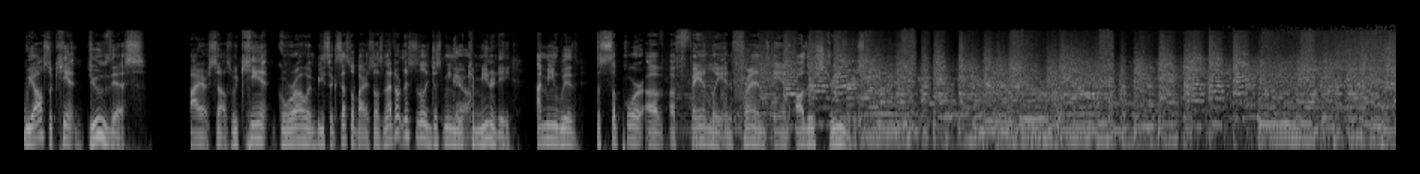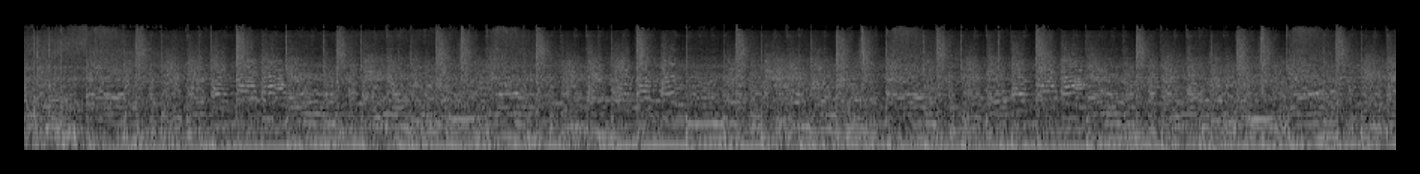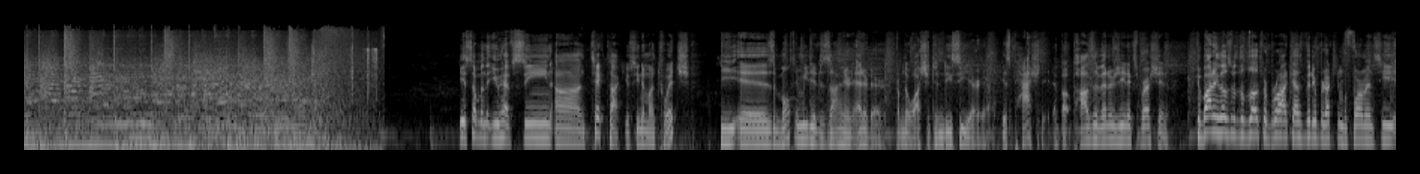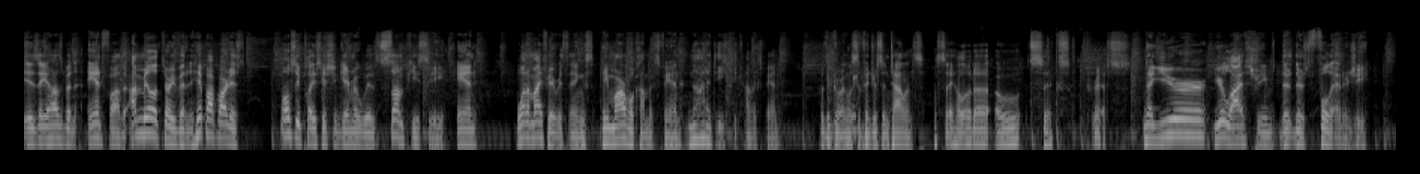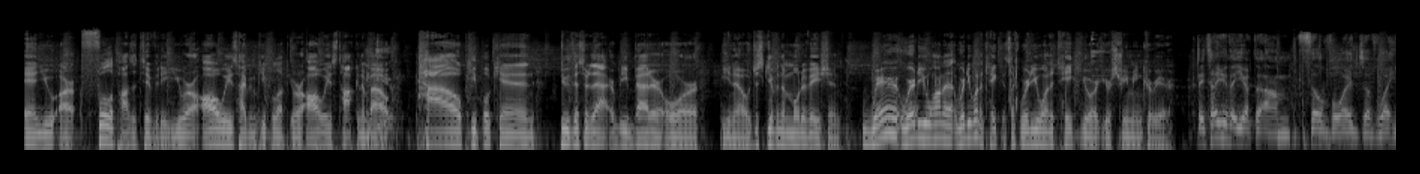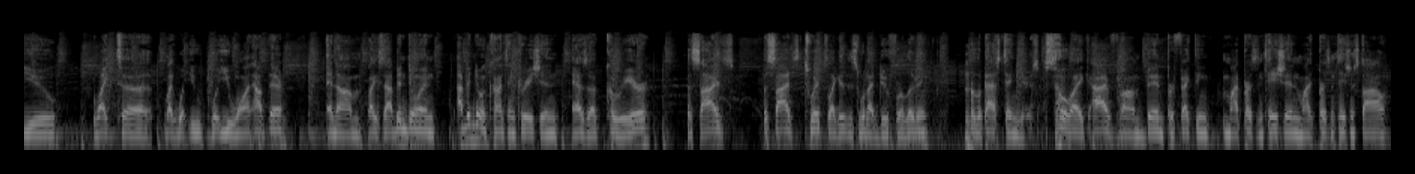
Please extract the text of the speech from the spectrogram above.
we also can't do this by ourselves. We can't grow and be successful by ourselves. And I don't necessarily just mean your community. I mean with the support of, of family and friends and other streamers. He is someone that you have seen on TikTok. You've seen him on Twitch. He is a multimedia designer and editor from the Washington, D.C. area. He is passionate about positive energy and expression, combining those with the love for broadcast, video production, performance. He is a husband and father, I'm a military veteran, hip hop artist, mostly PlayStation gamer with some PC, and one of my favorite things, a Marvel Comics fan, not a DC Comics fan, with a growing list of interests and talents. Let's say hello to 06 Chris. Now your your live streams, there's full of energy and you are full of positivity. You are always hyping people up. You are always talking about how people can do this or that or be better or you know just giving them motivation. Where where do you want to where do you want to take this? Like where do you want to take your your streaming career? They tell you that you have to um, fill voids of what you like to like what you what you want out there. And um, like I said, I've been doing I've been doing content creation as a career besides besides Twitch. Like this is what I do for a living for the past 10 years. So like I've um, been perfecting my presentation, my presentation style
